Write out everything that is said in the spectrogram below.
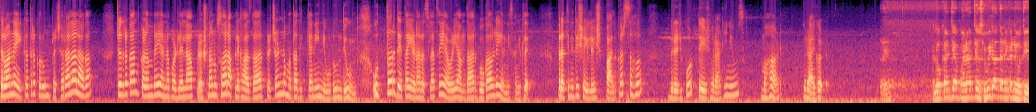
सर्वांना एकत्र करून प्रचाराला लागा. चंद्रकांत कळंबे यांना पडलेल्या प्रश्नानुसार आपले खासदार प्रचंड मताधिक्याने निवडून देऊन उत्तर देता येणार असल्याचे यावेळी आमदार गोगावले यांनी सांगितले. प्रतिनिधी शैलेश पालकरसह ब्युरो रिपोर्ट तेज मराठी न्यूज महाड रायगड. लोकांच्या पाण्याची सुविधा त्या ठिकाणी होती.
